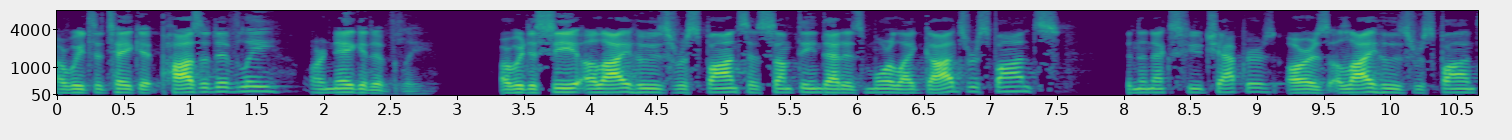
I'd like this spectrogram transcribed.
are we to take it positively or negatively? Are we to see Elihu's response as something that is more like God's response in the next few chapters? Or is Elihu's response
